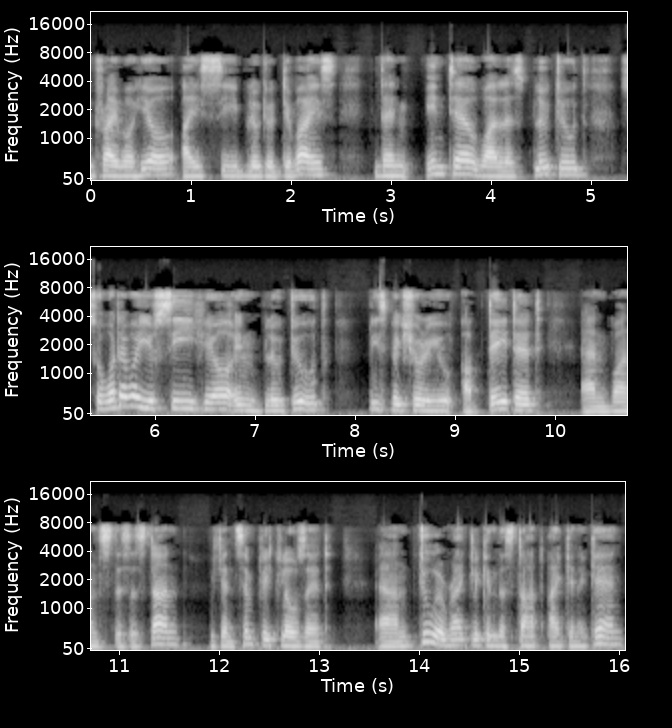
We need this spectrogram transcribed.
driver here. I see Bluetooth device then Intel wireless Bluetooth. So whatever you see here in Bluetooth, please make sure you update it. And once this is done, you can simply close it and do a right click in the start icon again.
